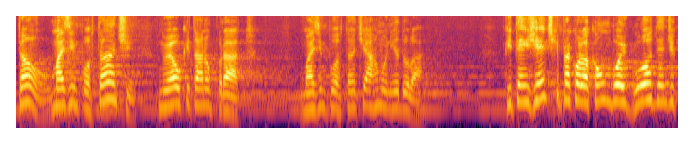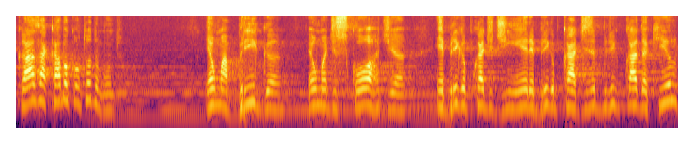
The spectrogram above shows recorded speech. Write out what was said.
Então, o mais importante não é o que está no prato, o mais importante é a harmonia do lar. Porque tem gente que para colocar um boi gordo dentro de casa acaba com todo mundo. É uma briga, é uma discórdia, é briga por causa de dinheiro, é briga por causa disso, é briga por causa daquilo.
